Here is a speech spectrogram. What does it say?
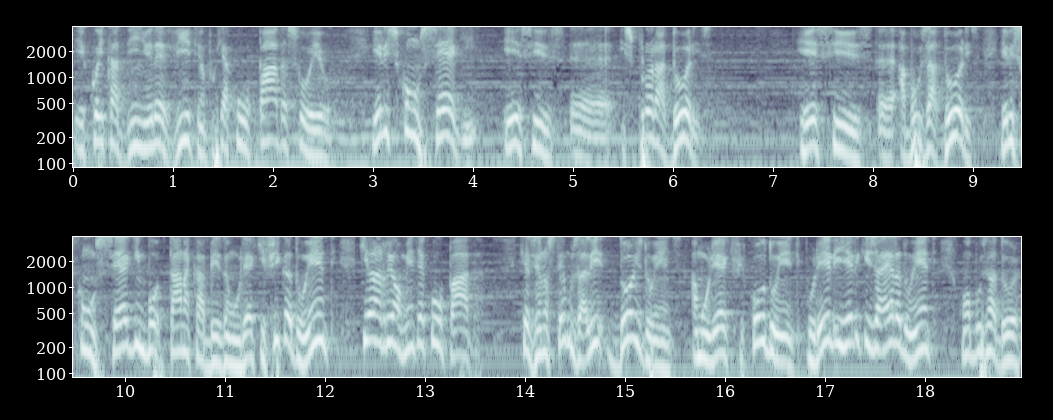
e coitadinho, ele é vítima porque a culpada sou eu. Eles conseguem, esses eh, exploradores, esses eh, abusadores, eles conseguem botar na cabeça da mulher que fica doente que ela realmente é culpada. Quer dizer, nós temos ali dois doentes: a mulher que ficou doente por ele e ele que já era doente com o abusador.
